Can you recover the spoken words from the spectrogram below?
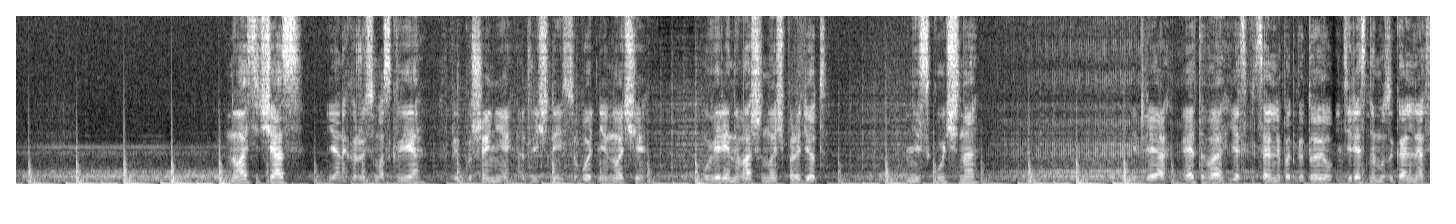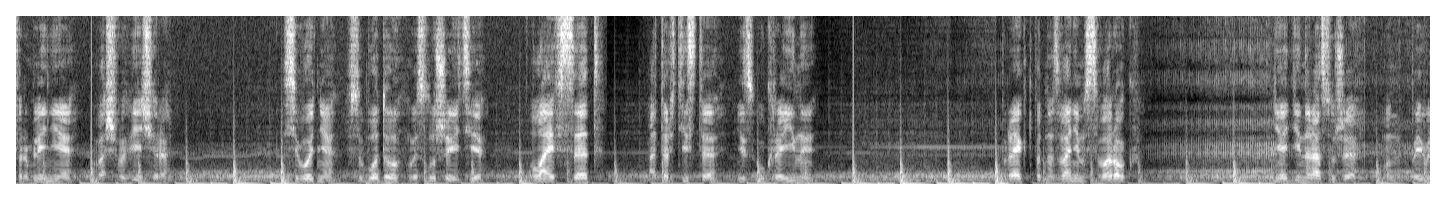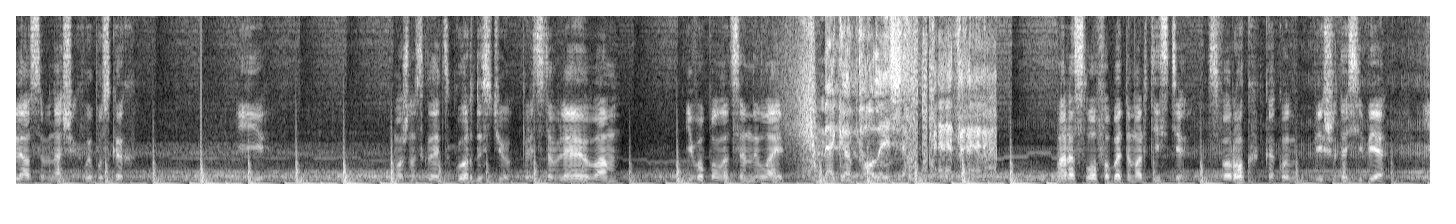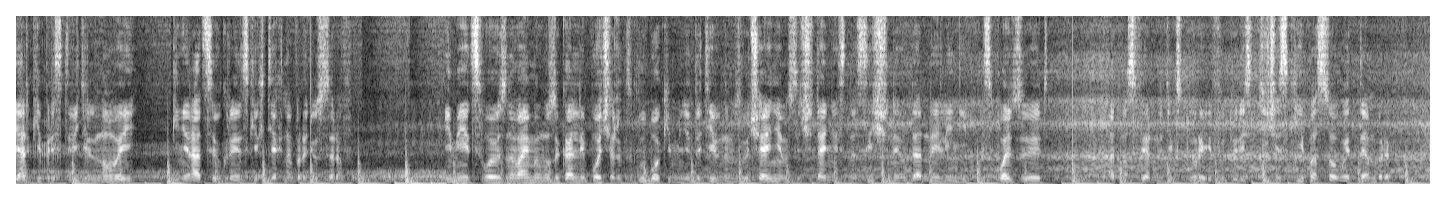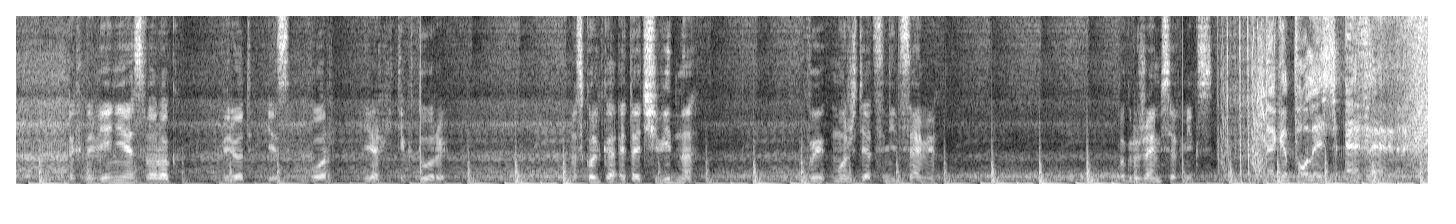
Ну а сейчас я нахожусь в Москве в предвкушении отличной субботней ночи. Уверен, и ваша ночь пройдет не скучно. И для этого я специально подготовил интересное музыкальное оформление вашего вечера. Сегодня, в субботу, вы слушаете live-set от артиста из Украины. Проект под названием «Сварог». Не один раз уже он появлялся в наших выпусках. И, можно сказать, с гордостью представляю вам его полноценный live. Пара слов об этом артисте. Сварог, как он пишет о себе, яркий представитель новой генерации украинских технопродюсеров. Имеет свой узнаваемый музыкальный почерк с глубоким медитативным звучанием в сочетании с насыщенной ударной линией. Использует атмосферные текстуры и футуристические басовые тембры. Вдохновение Сварог берет из гор и архитектуры. Насколько это очевидно, вы можете оценить сами. Погружаемся в микс. Megapolis FM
